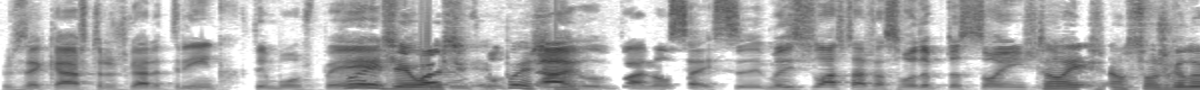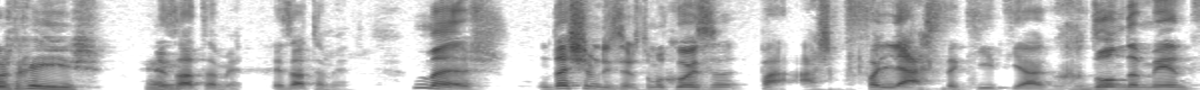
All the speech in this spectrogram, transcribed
o José Castro jogar a trinco, que tem bons pés. Pois, eu acho- João pois, pá, não sei. Se, mas isso lá está, já são adaptações. São eles, não são jogadores de raiz. É. Exatamente, exatamente. Mas, deixa-me dizer-te uma coisa, pá, acho que falhaste aqui, Tiago, redondamente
